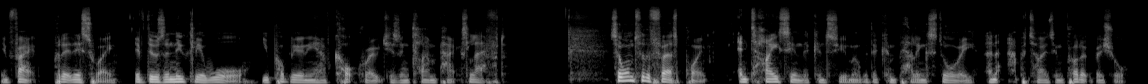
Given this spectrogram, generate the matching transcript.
In fact, put it this way if there was a nuclear war, you probably only have cockroaches and clam packs left. So, on to the first point enticing the consumer with a compelling story and appetizing product visual.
